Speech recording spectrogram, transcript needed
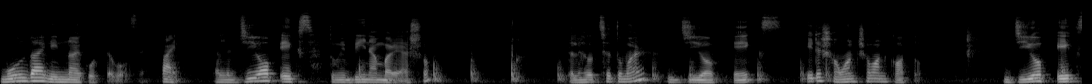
মূলদয় নির্ণয় করতে বলছে। ফাইন তাহলে জি অফ এক্স তুমি বি নাম্বারে আসো। তাহলে হচ্ছে তোমার জি অফ এক্স এটা সমান সমান কত? জি অফ এক্স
